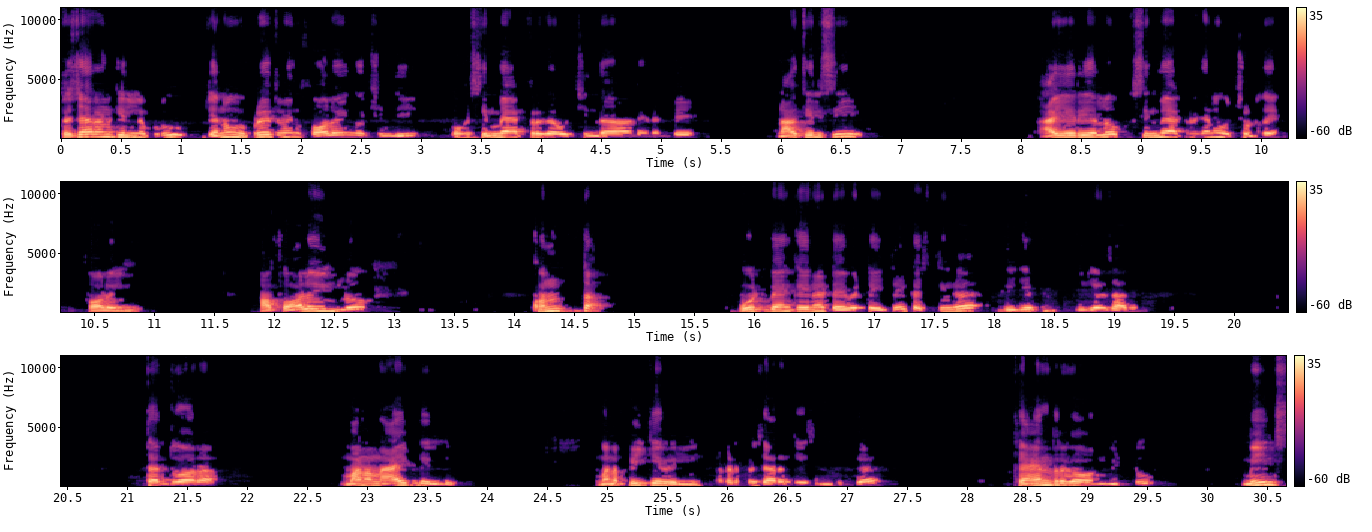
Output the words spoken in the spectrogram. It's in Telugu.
ప్రచారానికి వెళ్ళినప్పుడు జనం విపరీతమైన ఫాలోయింగ్ వచ్చింది. ఒక సినిమా యాక్టర్గా వచ్చిందా? లేదంటే నాకు తెలిసి ఆ ఏరియాలో సినిమా యాక్టర్గానే వచ్చి ఉంటుంది ఫాలోయింగ్. ఆ ఫాలోయింగ్లో కొంత ఓట్ బ్యాంక్ అయినా డైవర్ట్ అయితే ఖచ్చితంగా బీజేపీ విజయం సాధించింది. తద్వారా మన నాయకుడు వెళ్ళి మన పీకే వెళ్ళి అక్కడ ప్రచారం చేసినట్టుగా కేంద్ర గవర్నమెంట్ మీన్స్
